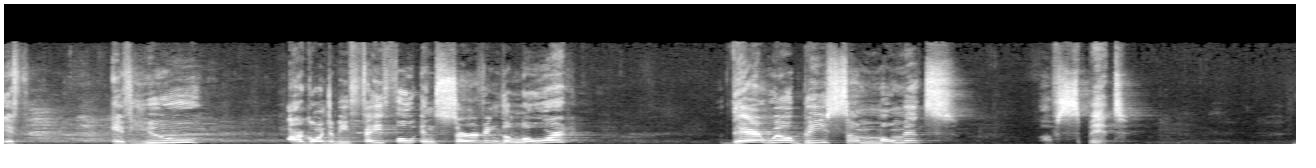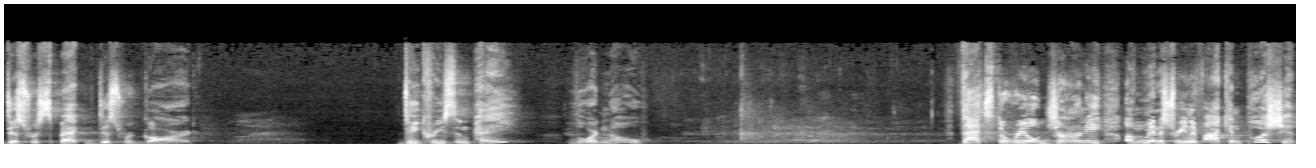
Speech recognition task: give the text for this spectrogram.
if, if you are going to be faithful in serving the Lord, there will be some moments of spit, disrespect, disregard, decrease in pay. Lord, no. That's the real journey of ministry. And if I can push it,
